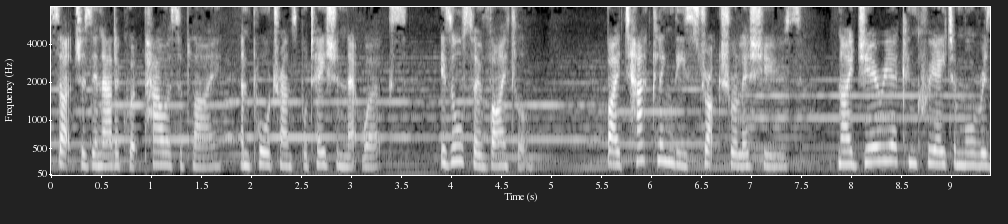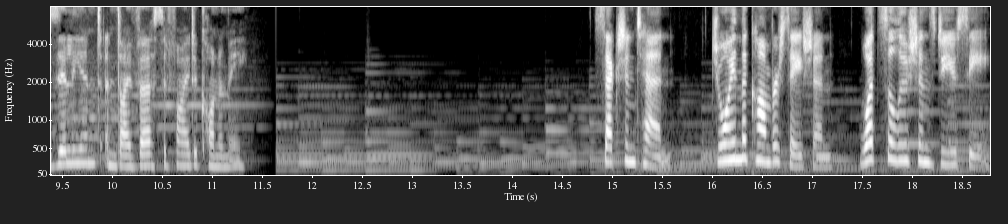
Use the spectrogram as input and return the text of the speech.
such as inadequate power supply and poor transportation networks, is also vital. By tackling these structural issues, Nigeria can create a more resilient and diversified economy. Section 10. Join the conversation. What solutions do you see?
